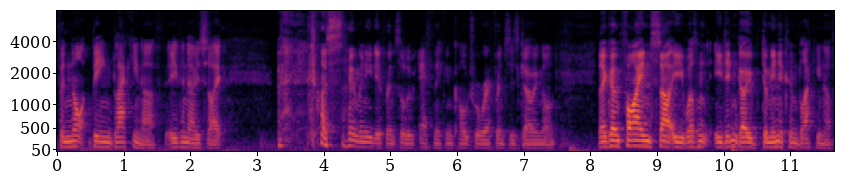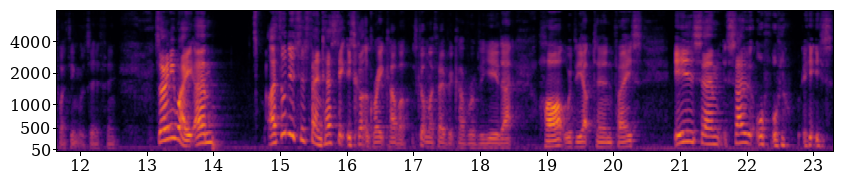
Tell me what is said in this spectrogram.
for not being black enough, even though it's like got so many different sort of ethnic and cultural references going on. They can find so he wasn't he didn't go Dominican black enough, I think was their thing. So anyway, um I thought this was fantastic. It's got a great cover. It's got my favourite cover of the year. That heart with the upturned face is um, so awful. It is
